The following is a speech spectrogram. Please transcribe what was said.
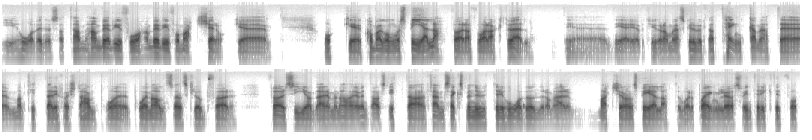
i HV nu, så han, han, behöver ju få, han behöver ju få matcher och, och komma igång och spela för att vara aktuell. Det, det, är jag övertygad om. Och jag skulle kunna tänka mig att eh, man tittar i första hand på, på en allsvensk klubb för, för Sion. Där. Jag, menar, jag vet inte, han snittade 5-6 minuter i HV under de här matcherna han spelat och varit poänglös och inte riktigt fått,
